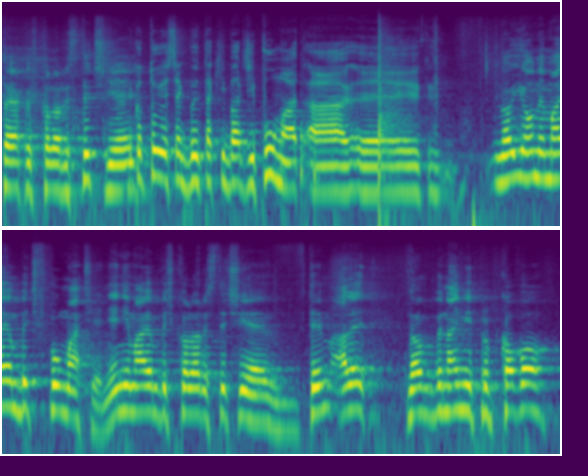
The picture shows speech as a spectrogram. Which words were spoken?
to jakoś kolorystycznie. tylko tu jest jakby taki bardziej półmat, a e, No i one mają być w półmacie, nie? Nie mają być kolorystycznie w tym, ale no bynajmniej próbkowo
